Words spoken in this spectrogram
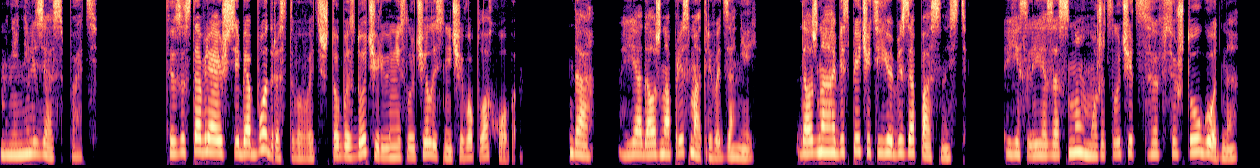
«Мне нельзя спать», ты заставляешь себя бодрствовать, чтобы с дочерью не случилось ничего плохого. Да, я должна присматривать за ней. Должна обеспечить ее безопасность. Если я засну, может случиться все что угодно.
